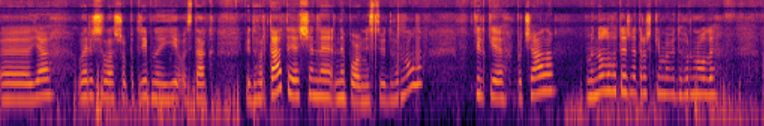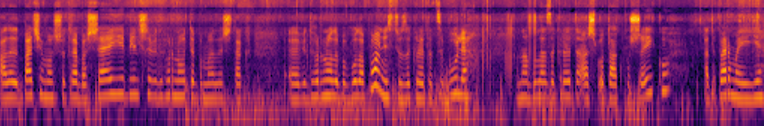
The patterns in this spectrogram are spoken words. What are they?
е, я вирішила, що потрібно її ось так відгортати. Я ще не, не повністю відгорнула, тільки почала. Минулого тижня трошки ми відгорнули, але бачимо, що треба ще її більше відгорнути, бо ми лише так е, відгорнули, бо була повністю закрита цибуля. Вона була закрита аж отак по шийку. А тепер ми її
